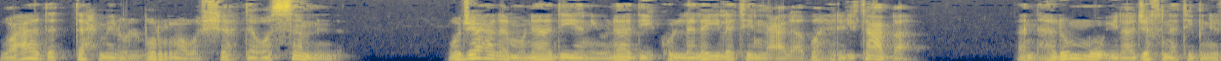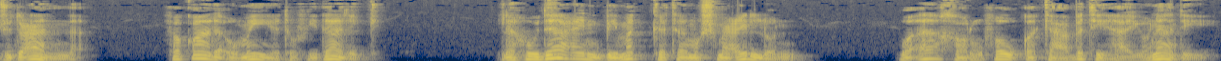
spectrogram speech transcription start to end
وعادت تحمل البر والشهد والسمن وجعل مناديا ينادي كل ليلة على ظهر الكعبة. أن هلموا إلى جفنة بن جدعان. فقال أمية في ذلك له داع بمكة مشمعل وآخر فوق كعبتها ينادي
